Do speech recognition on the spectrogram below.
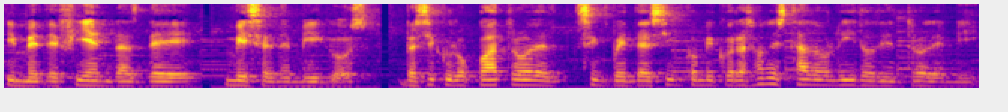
y me defiendas de mis enemigos. Versículo 4 del 55. Mi corazón está dolido dentro de mí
